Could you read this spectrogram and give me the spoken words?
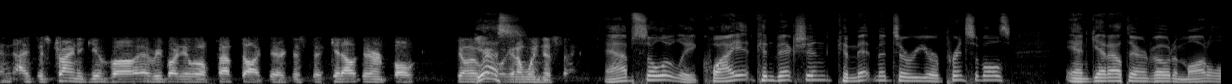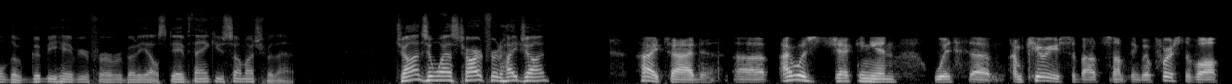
and I'm just trying to give uh, everybody a little pep talk there, just to get out there and vote. The only Yes. way we're going to win this thing. Absolutely. Quiet conviction, commitment to your principles, and get out there and vote and model the good behavior for everybody else. Dave, thank you so much for that. John's in West Hartford. Hi, John. Hi, Todd. Uh, I was checking in with, uh, I'm curious about something, but first of all,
